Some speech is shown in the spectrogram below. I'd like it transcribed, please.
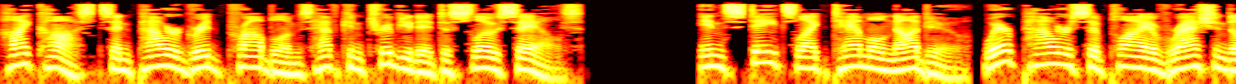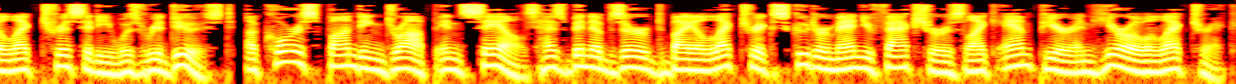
high costs and power grid problems have contributed to slow sales. In states like Tamil Nadu, where power supply of rationed electricity was reduced, a corresponding drop in sales has been observed by electric scooter manufacturers like Ampere and Hero Electric.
